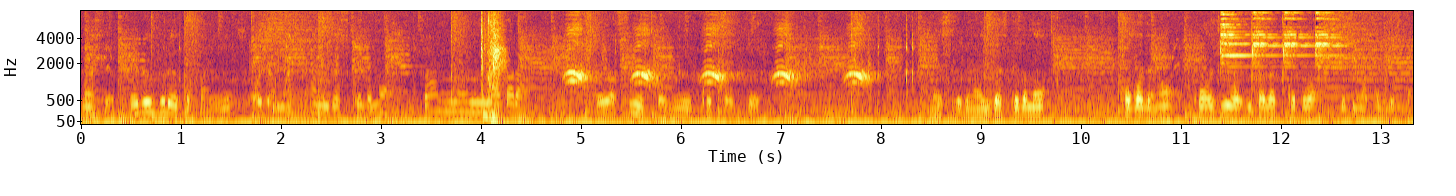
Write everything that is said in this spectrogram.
きましてペルグレコさんにお邪魔したんですけども残念ながらお休みということで申し訳ないんですけどもここでのコーヒーをいただくことはできませんでした。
